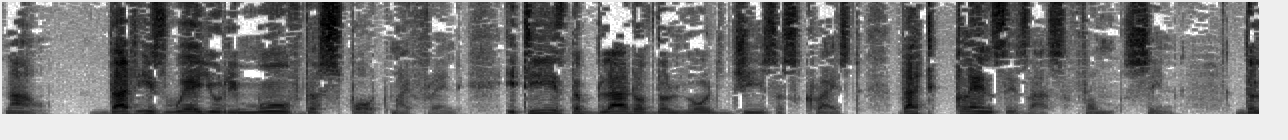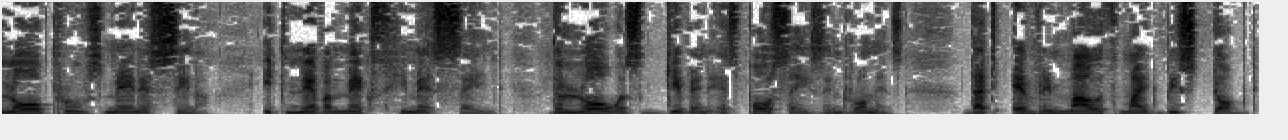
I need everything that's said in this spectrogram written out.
Now, that is where you remove the spot, my friend. It is the blood of the Lord Jesus Christ that cleanses us from sin. The law proves man a sinner. It never makes him a saint. The law was given, as Paul says in Romans, that every mouth might be stopped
